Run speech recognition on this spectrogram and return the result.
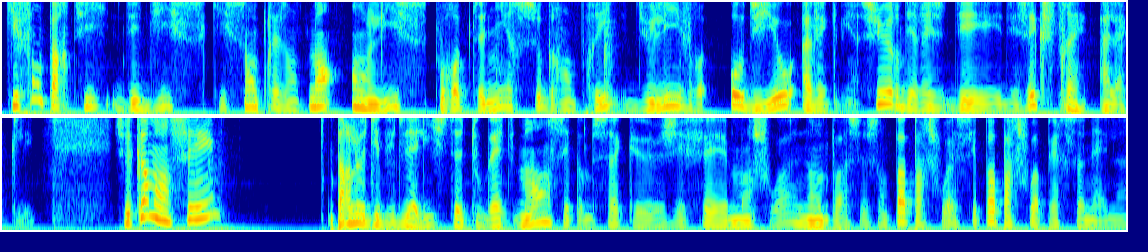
qui font partie des dix qui sont présentement en lice pour obtenir ce grand prix du livre audio, avec bien sûr des extraits à la clé. Je vais commencer par le début de la liste, tout bêtement, c'est comme ça que j'ai fait mon choix. Non pas, ce sont pas par choix, c'est pas par choix personnel. Hein.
